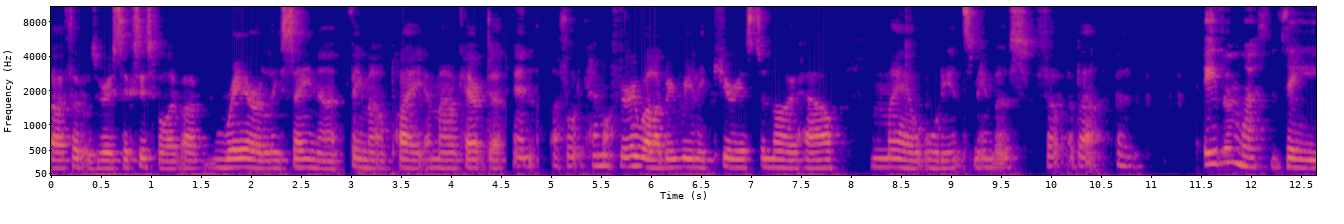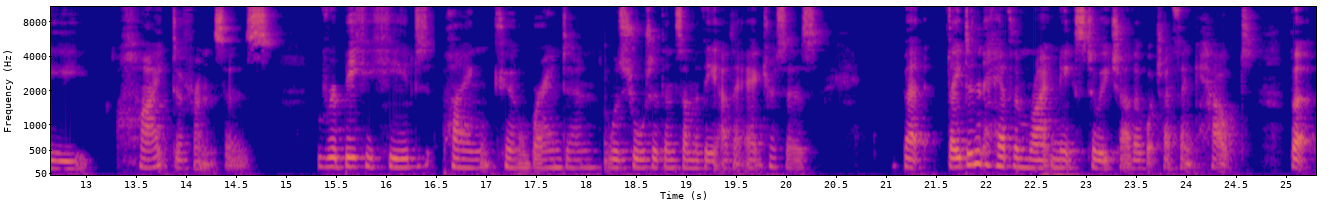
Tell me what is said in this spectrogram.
I thought it was very successful. I've, I've, rarely seen a female play a male character, and I thought it came off very well. I'd be really curious to know how male audience members felt about it. Even with the height differences, Rebecca Head playing Colonel Brandon was shorter than some of the other actresses, but they didn't have them right next to each other, which I think helped. But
